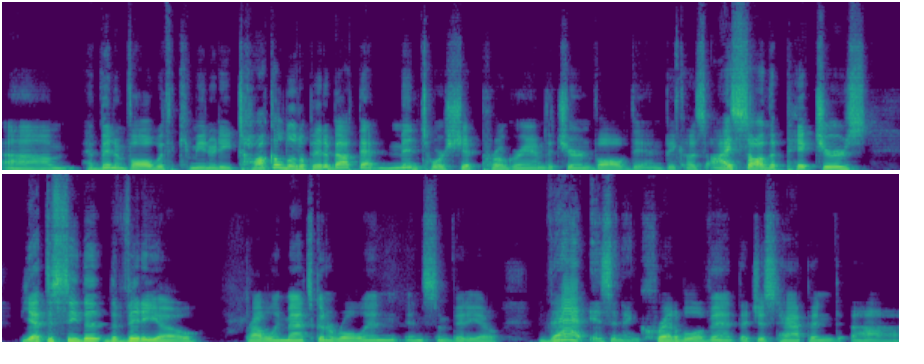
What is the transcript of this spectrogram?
um, have been involved with the community. Talk a little bit about that mentorship program that you're involved in, because I saw the pictures. Yet to see the the video. Probably Matt's going to roll in in some video. That is an incredible event that just happened uh,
